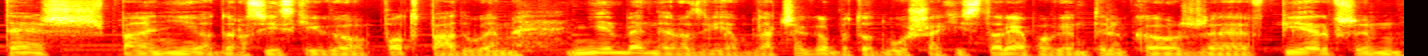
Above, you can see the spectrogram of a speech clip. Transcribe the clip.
też pani od rosyjskiego podpadłem. Nie będę rozwijał dlaczego, bo to dłuższa historia. Powiem tylko, że w pierwszym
